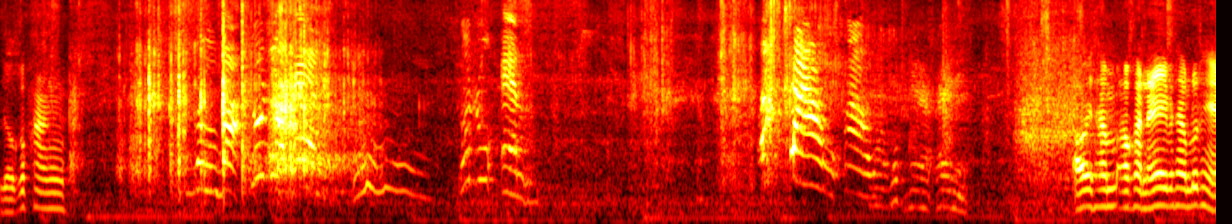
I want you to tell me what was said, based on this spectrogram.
เดี๋ยวก็พังลำบากดูดูแอนดูดูแอนอ้าวอ้าวรถแห่ใครนี่เอาไปทำเอาคันไหนไปทำรถแห่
